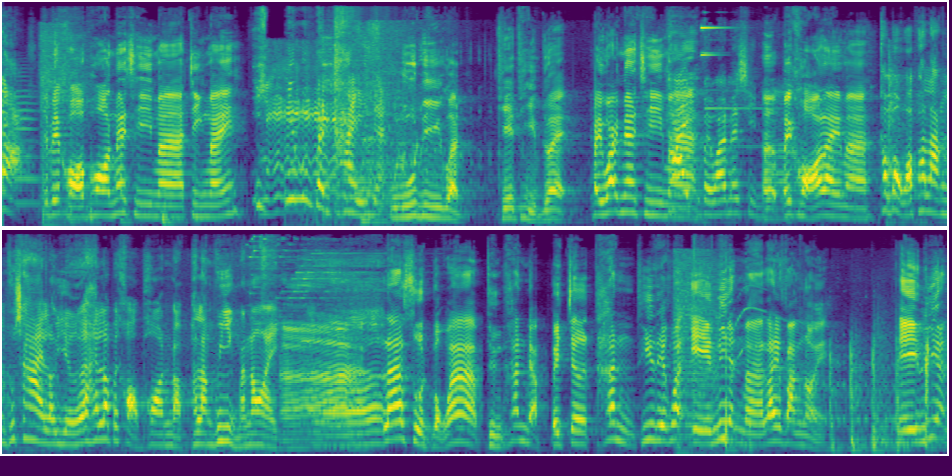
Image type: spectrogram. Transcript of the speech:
อะจะไปขอพรแม่ชีมาจริงไหมอีนี่มึงเป็นใครเนี่ย กูรู้ดีกว่าครีเอทีฟด้วย ไปไหว้แม่ชีมาใช่กูไปไหว้แม่ชีมาเออไปขออะไรมา เขาบอกว่าพลังผู้ชายเราเยอะให้เราไปขอพรแบบพลังผู้หญิงมาหน่อยอ่าเออล่าสุดบอกว่าถึงขั้นแบบไปเจอท่านที่เรียกว่าเอเลี่ยนมาไล่ฟังหน่อย เอเลี่ยน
